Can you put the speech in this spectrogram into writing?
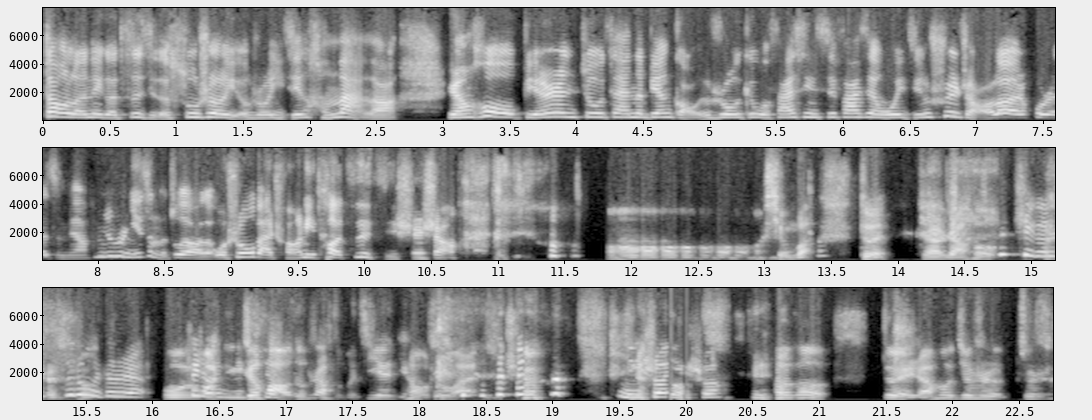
到了那个自己的宿舍里的时候已经很晚了，然后别人就在那边搞的时候给我发信息，发现我已经睡着了或者怎么样，他们就说你怎么做到的？我说我把床里套自己身上。哦，行吧，对。然然后 这个思路就是我我你这话我都不知道怎么接，你让我说完。你说 你说。然后对，然后就是就是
